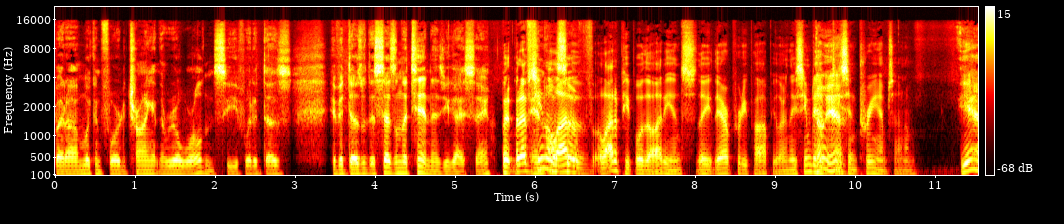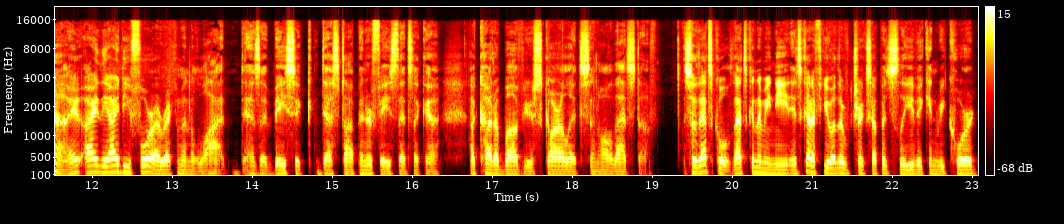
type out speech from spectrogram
But I'm looking forward to trying it in the real world and see if what it does, if it does what it says on the tin, as you guys say. But but I've And seen a lot of a lot of people with the Audients. They they are pretty popular, and they seem to oh, have Oh, yeah. decent preamps on them. Yeah, I, I the ID4 I recommend a lot as a basic desktop interface. That's like a a cut above your Scarletts and all that stuff. So that's cool. That's going to be neat. It's got a few other tricks up its sleeve. It can record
